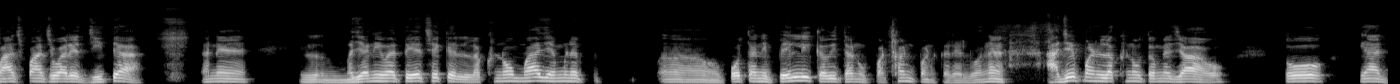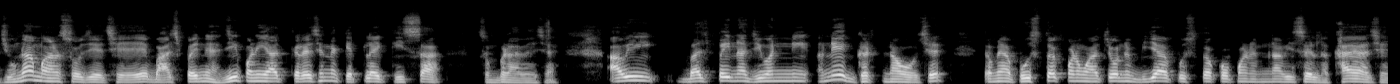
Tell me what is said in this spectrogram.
પાંચ પાંચ વારે જીત્યા. અને મજાની વાત એ છે કે લખનૌમાં જ એમણે પોતાની પહેલી કવિતાનું પઠન પણ કરેલું. અને આજે પણ લખનૌ તમે જાઓ તો ત્યાં જૂના માણસો જે છે એ બાજપેયીને હજી પણ યાદ કરે છે ને કેટલાય કિસ્સા સંભળાવે છે. આવી બાજપેયીના જીવનની અનેક ઘટનાઓ છે. તમે આ પુસ્તક પણ વાંચો ને બીજા પુસ્તકો પણ એમના વિશે લખાયા છે.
